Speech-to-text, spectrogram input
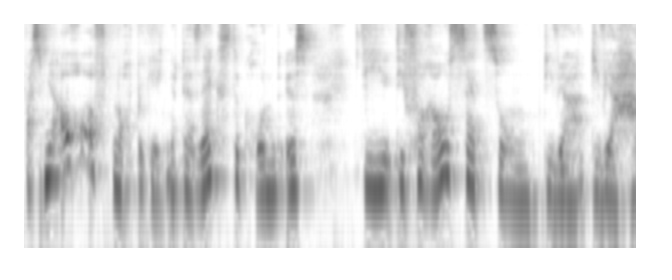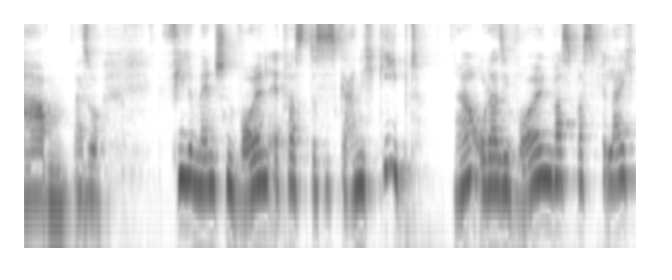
Was mir auch oft noch begegnet, der sechste Grund ist die, die Voraussetzungen, die wir, die wir haben. Also viele Menschen wollen etwas, das es gar nicht gibt. Ja, oder sie wollen was, was vielleicht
